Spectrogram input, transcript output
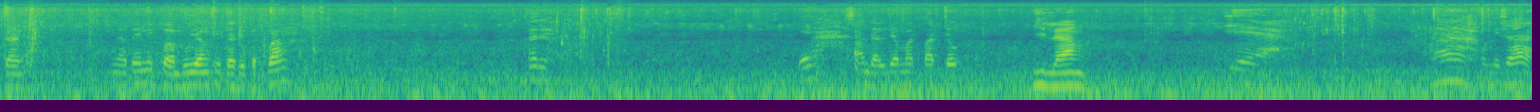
dan ternyata ini bambu yang sudah ditebang. Aduh. Ya, sandal jamat Parjo hilang. Iya. Ah, pemirsa.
